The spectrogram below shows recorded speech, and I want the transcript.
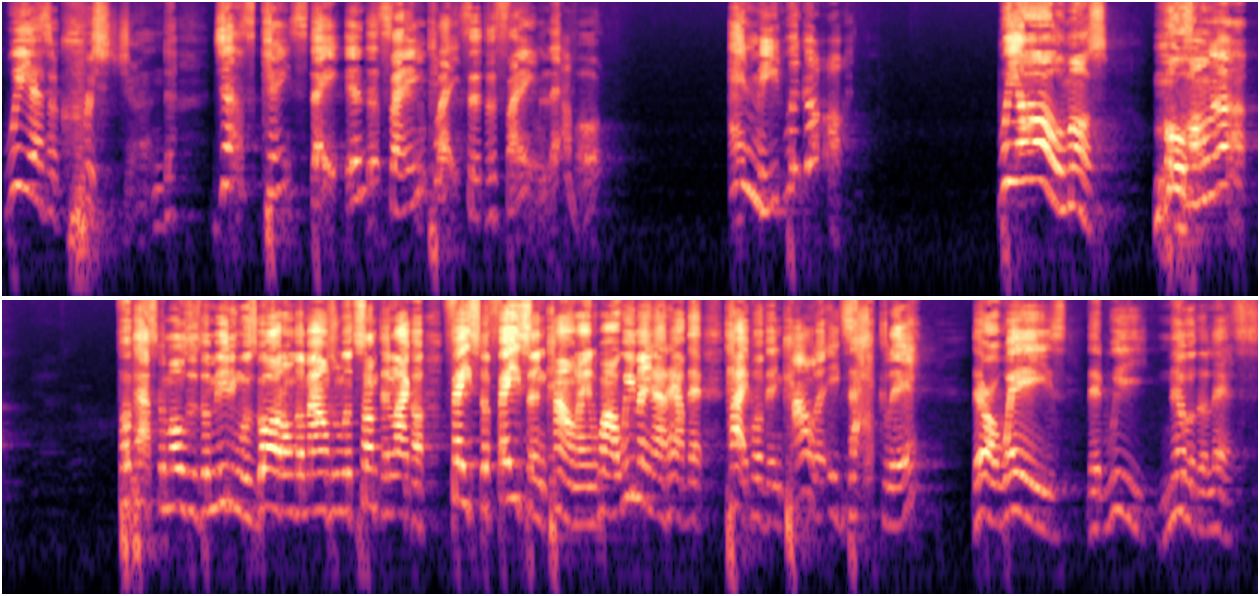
we as a Christian just can't stay in the same place at the same level and meet with God. We all must move on up. For Pastor Moses, the meeting was God on the mountain with something like a face to face encounter. And while we may not have that type of encounter exactly, there are ways that we nevertheless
